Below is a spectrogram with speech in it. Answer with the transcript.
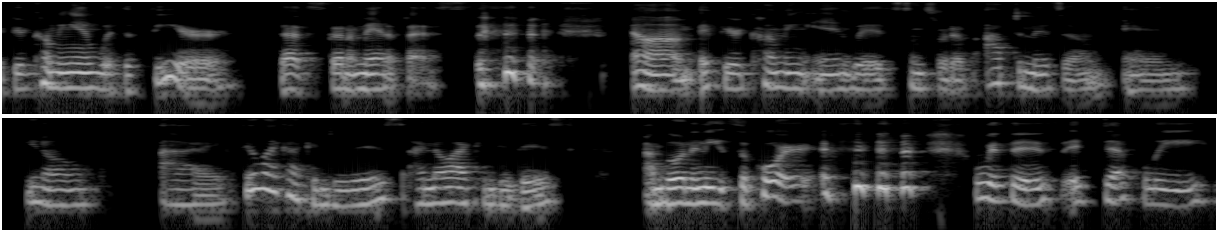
if you're coming in with the fear, that's going to manifest. um, if you're coming in with some sort of optimism and, you know, I feel like I can do this, I know I can do this I'm going to need support with this. It definitely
